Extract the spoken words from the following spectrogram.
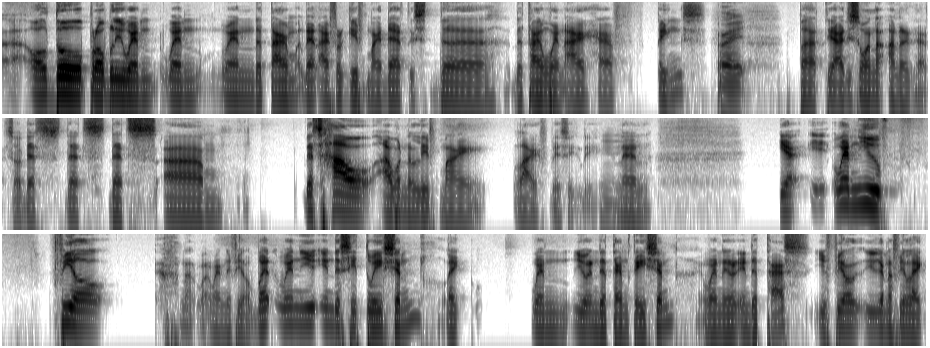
uh, although probably when when when the time that I forgive my dad is the the time when I have things, Right. but yeah, I just want to honor God. So that's that's that's um that's how I want to live my life basically. Mm. And then yeah, i when you f- feel not when you feel, but when you in the situation like when you're in the temptation, when you're in the test, you feel you're gonna feel like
